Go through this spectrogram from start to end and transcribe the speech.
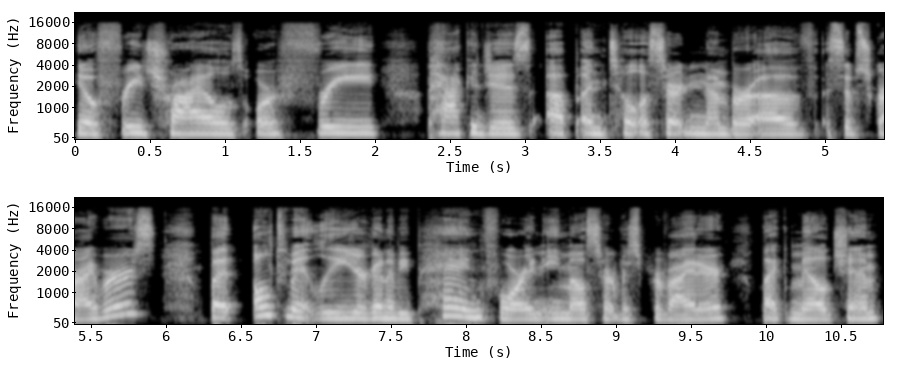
you know, free trials or free packages up until a certain number of subscribers, but ultimately you're going to be paying for an email service provider like Mailchimp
